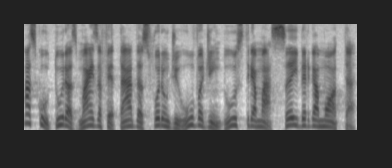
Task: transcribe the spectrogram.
As culturas mais afetadas foram de uva de indústria indústria maçã e bergamota.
